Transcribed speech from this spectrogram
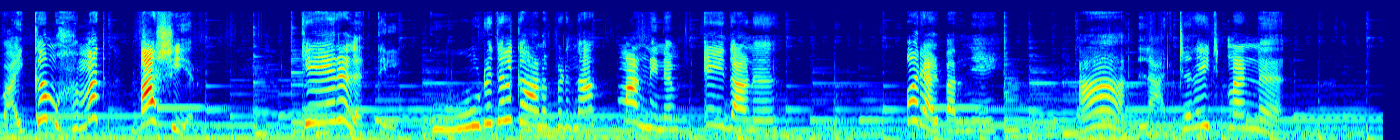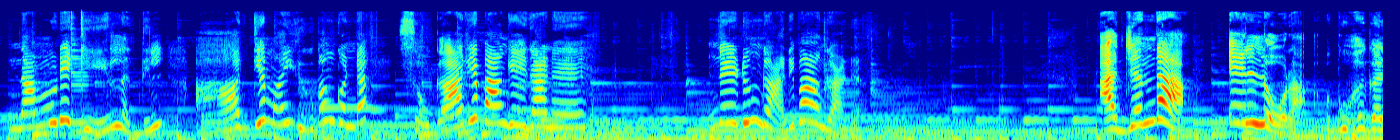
വൈക്കം മുഹമ്മദ് ബഷീർ. കേരളത്തിൽ കൂടുതൽ കാണപ്പെടുന്ന മണ്ണിനം ഏതാണ്? ഒരാൾ പറഞ്ഞേ. ആ ലാറ്ററൈറ്റ് മണ്ണ്. നമ്മുടെ കേരളത്തിൽ ആദ്യമായി രൂപം കൊണ്ട സ്വകാര്യ ബാങ്ക് ഏതാണ്? നെടുങ്കാടി ബാങ്കാണ്. അജന്ത എല്ലോറ ഗുഹകൾ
